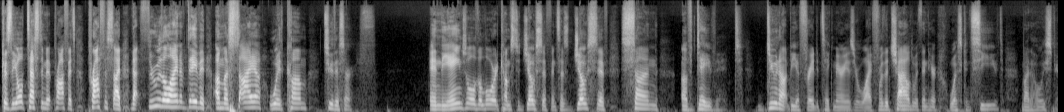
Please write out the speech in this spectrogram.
Because the Old Testament prophets prophesied that through the line of David, a Messiah would come to this earth. And the angel of the Lord comes to Joseph and says, Joseph, son of David, do not be afraid to take Mary as your wife, for the child within her was conceived by the Holy Spirit.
